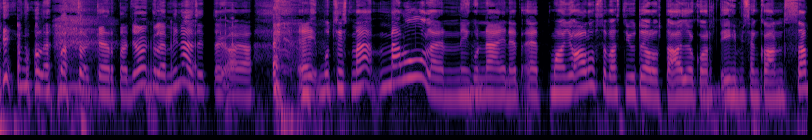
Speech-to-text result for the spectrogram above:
niin molemmat on kertonut. Joo, kyllä minä sitten ajan. Ei, mutta siis mä, mä luulen niin kuin näin, että, että mä oon jo alustavasti jutellut tämän ajokortti-ihmisen kanssa.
